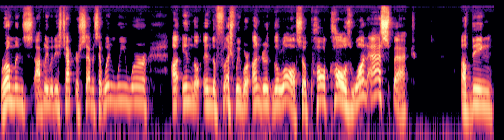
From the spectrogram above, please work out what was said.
Romans, I believe it is chapter 7, said, When we were uh, in, the, in the flesh, we were under the law. So Paul calls one aspect of being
